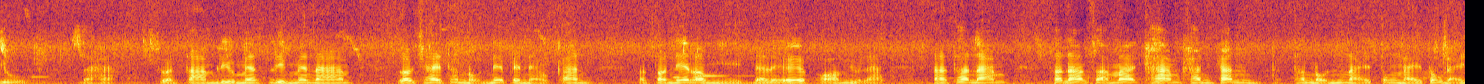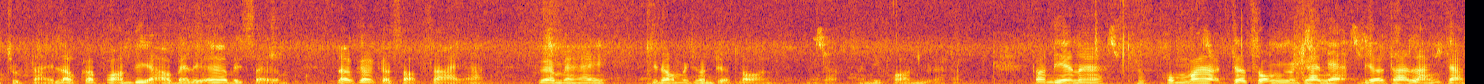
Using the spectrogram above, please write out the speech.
อยู่นะฮะส่วนตามริมแม่ริมแม่น้ำเราใช้ถนนเนี่ยเป็นแนวกั้นแต่ตอนนี้เรามีแบเรอร์พร้อมอยู่แล้วนะถ้าน้ำ ถ้าน้ำสามารถข้ามคันกั้นถนนไหนตรงไหนตรงไหนจุดไหน เราก็พร้อมที่จะเอาแบเรอร์ไปเสริม แล้วก็กระสอบทรายอะเพื่อไม่ให้พี่น้องประชาชนเดือดร้อนนะครับอันนี้พร้อมอยู่แล้วครับ ตอนนี้นะ ผมว่าจะทรงอยู่แค่นี้เดี๋ยวถ้าหลังจาก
